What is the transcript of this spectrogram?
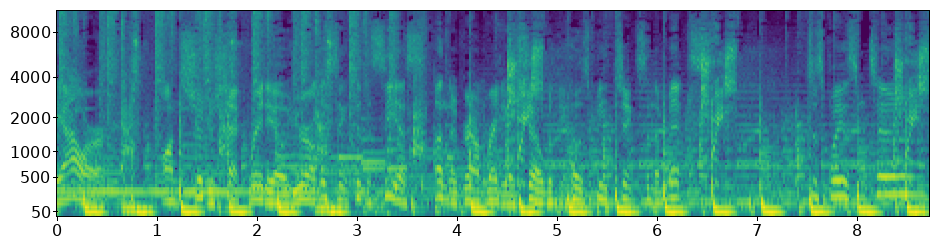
The hour on Sugar Shack Radio. You're listening to the CS Underground Radio Show with your host, B.Jinx in the mix. Just playing some tunes.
